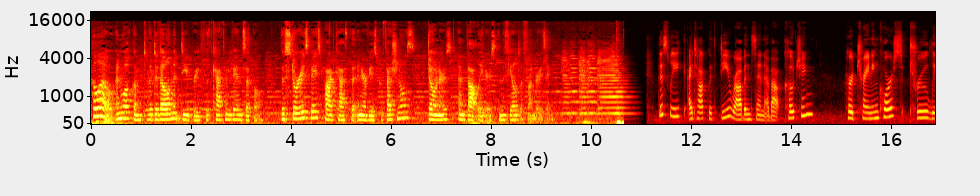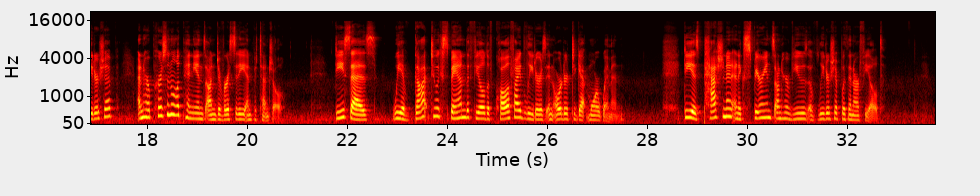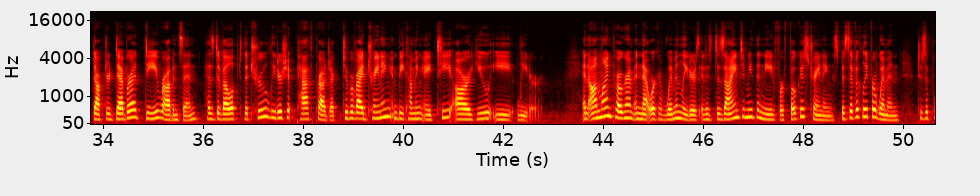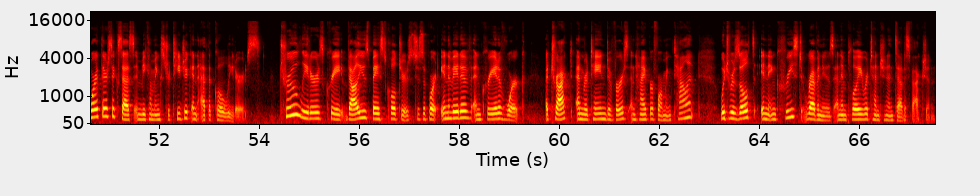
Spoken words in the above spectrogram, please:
Hello, and welcome to the Development Debrief with Katherine Van Sickle, the stories based podcast that interviews professionals, donors, and thought leaders in the field of fundraising. This week, I talk with Dee Robinson about coaching, her training course, True Leadership, and her personal opinions on diversity and potential. Dee says, We have got to expand the field of qualified leaders in order to get more women. Dee is passionate and experienced on her views of leadership within our field. Dr. Deborah Dee Robinson has developed the True Leadership Path Project to provide training in becoming a TRUE leader. An online program and network of women leaders, it is designed to meet the need for focused training specifically for women to support their success in becoming strategic and ethical leaders. True leaders create values based cultures to support innovative and creative work, attract and retain diverse and high performing talent, which results in increased revenues and employee retention and satisfaction.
